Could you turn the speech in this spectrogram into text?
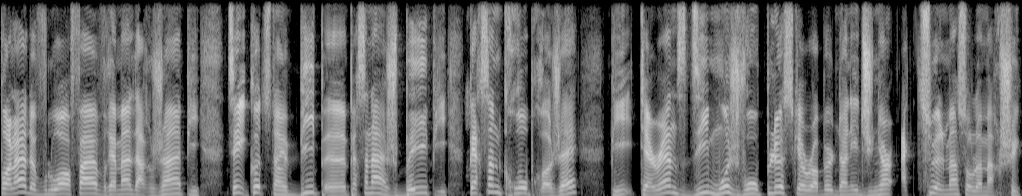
pas l'air de vouloir faire vraiment d'argent. Puis, tu sais, écoute, c'est un B, euh, un personnage B, puis personne croit au projet. Puis Terrence dit, moi, je vaux plus que Robert Downey Jr. actuellement sur le marché.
